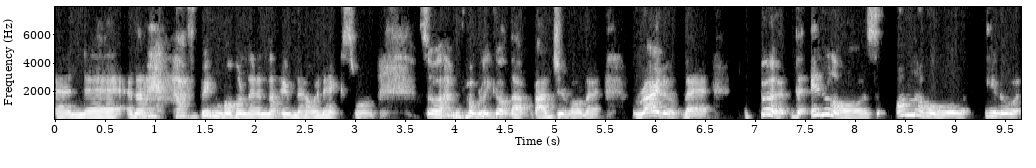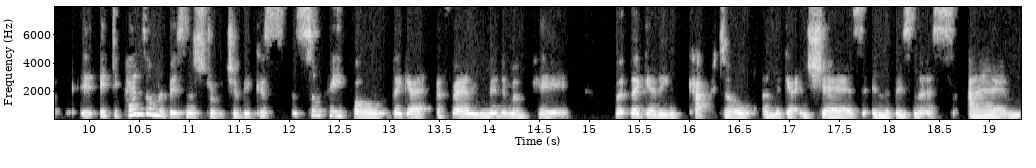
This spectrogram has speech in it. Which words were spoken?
and uh, and I have been one, and I'm now an ex one, so I've probably got that badge of honour right up there. But the in-laws, on the whole, you know, it, it depends on the business structure because some people they get a fairly minimum pay, but they're getting capital and they're getting shares in the business, um,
